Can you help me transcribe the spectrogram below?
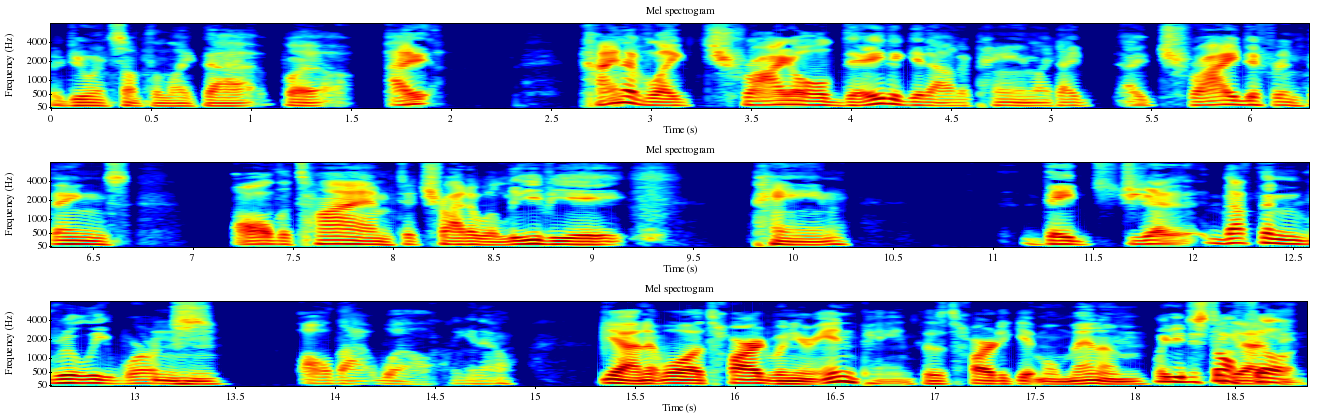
or doing something like that. But I kind of like try all day to get out of pain. Like I, I try different things all the time to try to alleviate pain. They ju- nothing really works Mhm. all that well, you know. Yeah, and it, well, it's hard when you're in pain because it's hard to get momentum. Well, you just don't get out of feel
